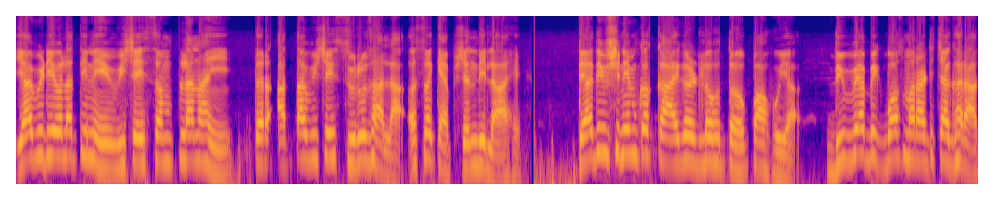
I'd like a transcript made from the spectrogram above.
या व्हिडिओला तिने विषय संपला नाही तर आता विषय सुरू झाला असं कॅप्शन दिलं आहे. त्या दिवशी नेमकं काय घडलं होतं पाहूया. दिव्या बिग बॉस मराठीच्या घरात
